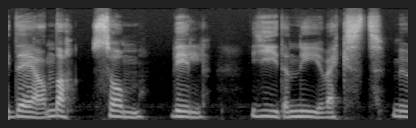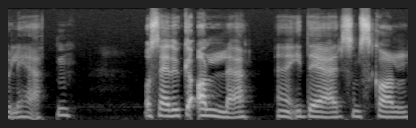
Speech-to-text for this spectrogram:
ideene da, som vil gi den nye vekstmuligheten. Og så er det jo ikke alle uh, ideer som skal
